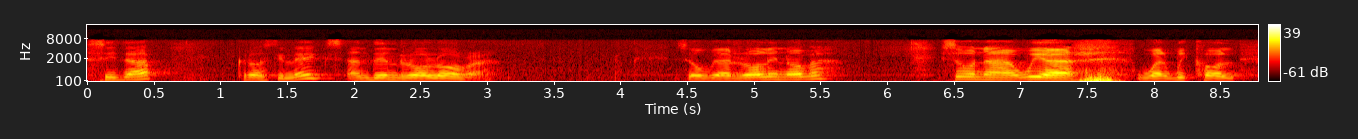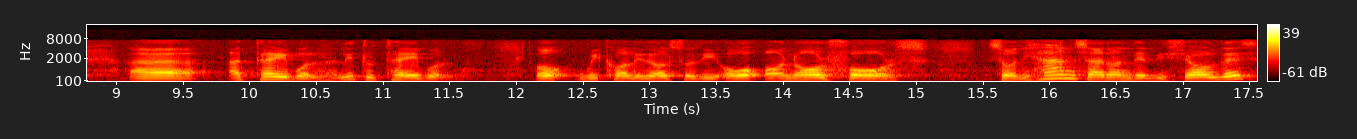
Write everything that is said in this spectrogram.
sit up, cross the legs, and then roll over. So we are rolling over. So now we are what we call uh, a table, a little table, or we call it also the on all fours. So the hands are under the shoulders,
